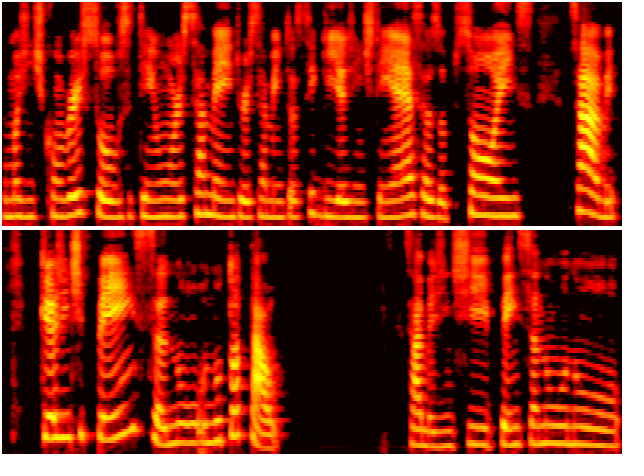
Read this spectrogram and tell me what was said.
como a gente conversou, você tem um orçamento, orçamento a seguir, a gente tem essas opções, sabe? Porque a gente pensa no, no total, sabe? A gente pensa no, no,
